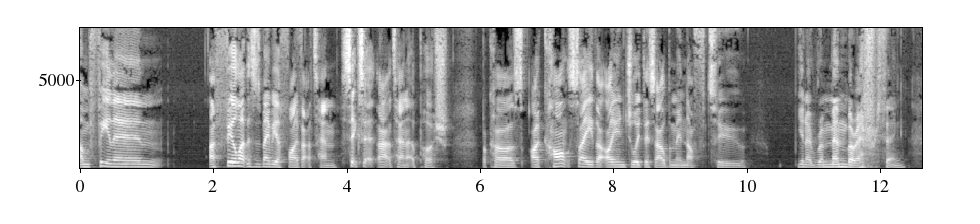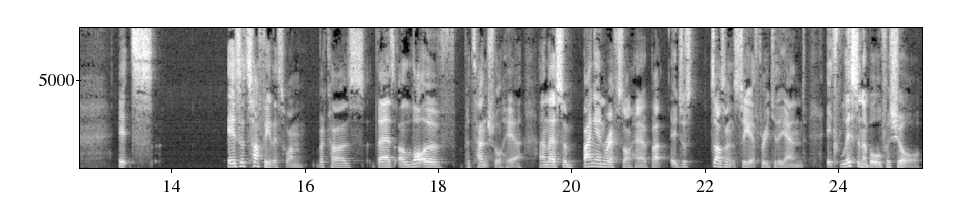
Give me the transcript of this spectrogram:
I'm feeling. I feel like this is maybe a five out of ten, six out of ten at a push, because I can't say that I enjoyed this album enough to, you know, remember everything. It's it's a toughie this one because there's a lot of potential here and there's some banging riffs on here, but it just doesn't see it through to the end. It's listenable for sure,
